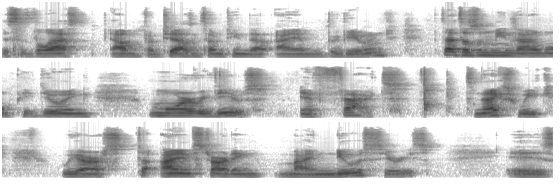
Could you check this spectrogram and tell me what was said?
this is the last album from 2017 that I am reviewing, but that doesn't mean that I won't be doing more reviews. In fact, next week we are I am starting my newest series. It is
